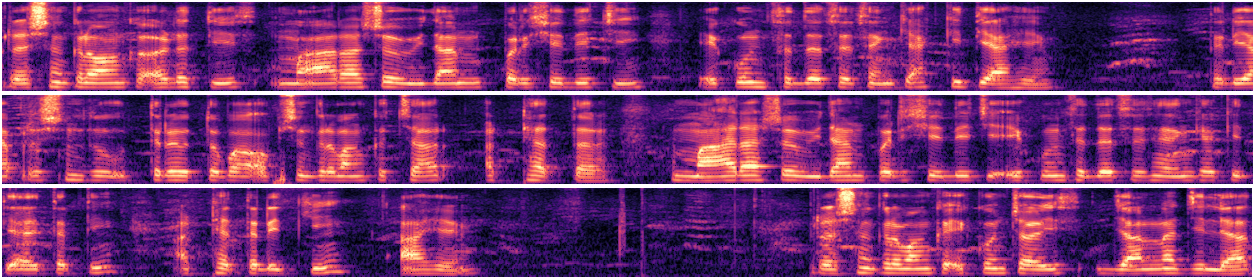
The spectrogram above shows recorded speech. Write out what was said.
प्रश्न क्रमांक अडतीस महाराष्ट्र विधान परिषदेची एकूण सदस्य संख्या किती आहे? तर या प्रश्नाचं उत्तर होतं बा ऑप्शन क्रमांक चार अठ्ठ्याहत्तर. महाराष्ट्र विधान परिषदेची एकूण सदस्य संख्या किती आहे? तर ती अठ्ठ्याहत्तर इतकी आहे. प्रश्न क्रमांक एकोणचाळीस जालना जिल्ह्यात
